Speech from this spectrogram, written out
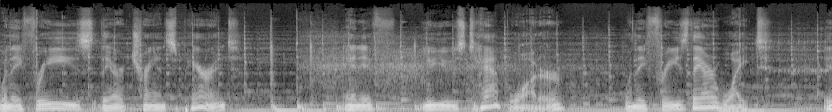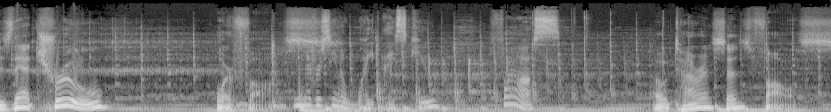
when they freeze, they are transparent. And if you use tap water, when they freeze, they are white. Is that true or false? I've never seen a white ice cube. False. Otara says false.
